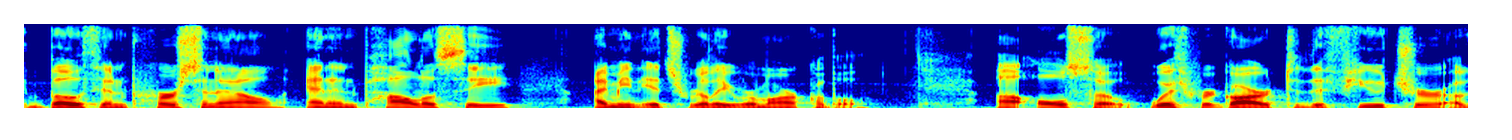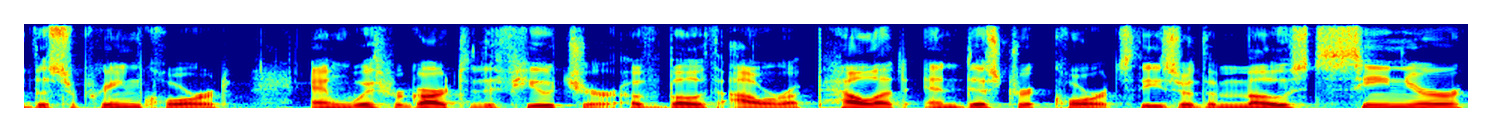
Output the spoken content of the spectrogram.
both in personnel and in policy. I mean, it's really remarkable. Uh, also, with regard to the future of the Supreme Court and with regard to the future of both our appellate and district courts, these are the most senior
